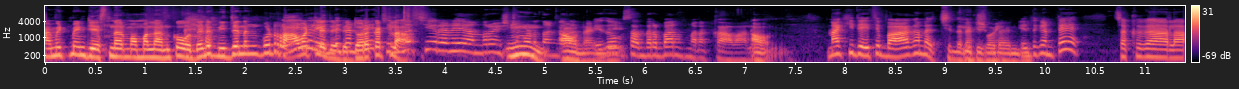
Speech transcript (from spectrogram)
కమిట్మెంట్ చేస్తున్నారు మమ్మల్ని అనుకోవద్దు. అంటే నిజంగా కూడా రావట్లేదండి దొరకట్లా. చీర అనేది అందరం ఇష్టపడతాం. ఏదో ఒక సందర్భానికి మనకు కావాలి. అవును. నాకు ఇది అయితే బాగా నచ్చింది లక్ష్మి. ఎందుకంటే చక్కగా అలా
